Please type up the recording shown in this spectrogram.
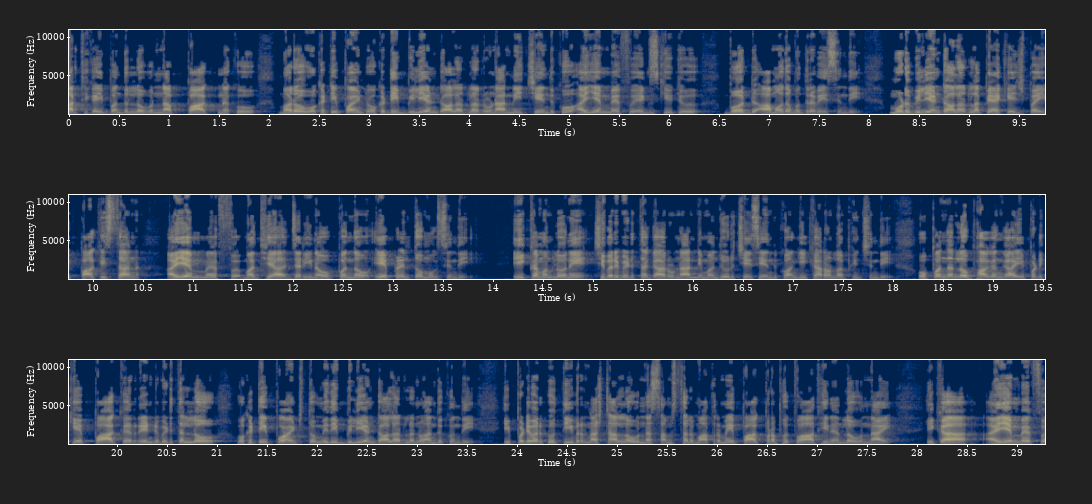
ఆర్థిక ఇబ్బందుల్లో ఉన్న పాక్నకు మరో ఒకటి పాయింట్ ఒకటి బిలియన్ డాలర్ల రుణాన్ని ఇచ్చేందుకు ఐఎంఎఫ్ ఎగ్జిక్యూటివ్ బోర్డు ఆమోదముద్ర వేసింది. మూడు బిలియన్ డాలర్ల ప్యాకేజీపై పాకిస్తాన్ ఐఎంఎఫ్ మధ్య జరిగిన ఒప్పందం ఏప్రిల్తో ముగిసింది. ఈ క్రమంలోనే చివరి విడతగా రుణాన్ని మంజూరు చేసేందుకు అంగీకారం లభించింది. ఒప్పందంలో భాగంగా ఇప్పటికే పాక్ రెండు విడతల్లో ఒకటి పాయింట్ తొమ్మిది బిలియన్ డాలర్లను అందుకుంది. ఇప్పటి వరకు తీవ్ర నష్టాల్లో ఉన్న సంస్థలు మాత్రమే పాక్ ప్రభుత్వ ఆధీనంలో ఉన్నాయి. ఇక ఐఎంఎఫ్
